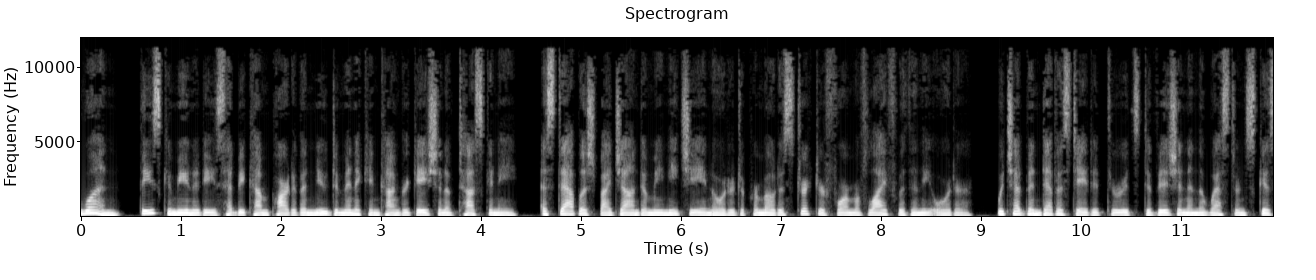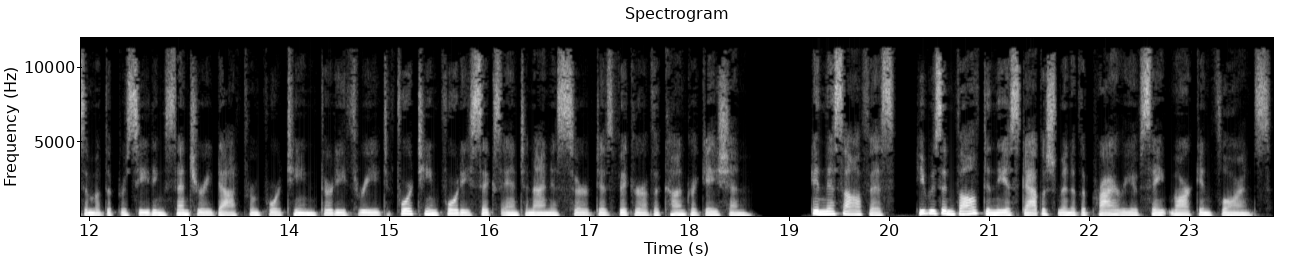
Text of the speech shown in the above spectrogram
1. These communities had become part of a new Dominican congregation of Tuscany, established by John Dominici in order to promote a stricter form of life within the order, which had been devastated through its division in the Western Schism of the preceding century. From 1433 to 1446, Antoninus served as vicar of the congregation. In this office, he was involved in the establishment of the Priory of St. Mark in Florence.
